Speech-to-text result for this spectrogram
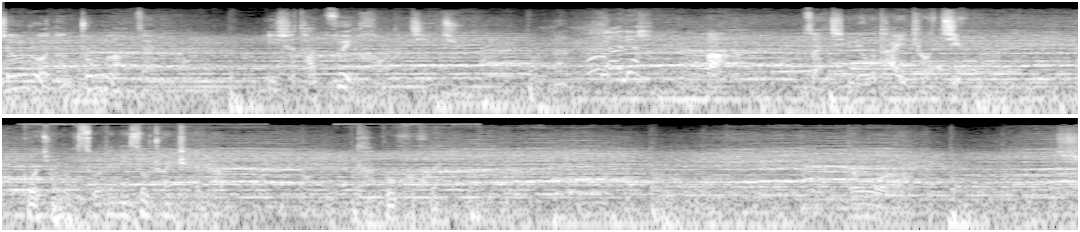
生若能终老在你，已是他最好的结局。娘娘，罢了，暂且留他一条贱命。国君委所的那艘船沉了，他不后悔。等我寻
